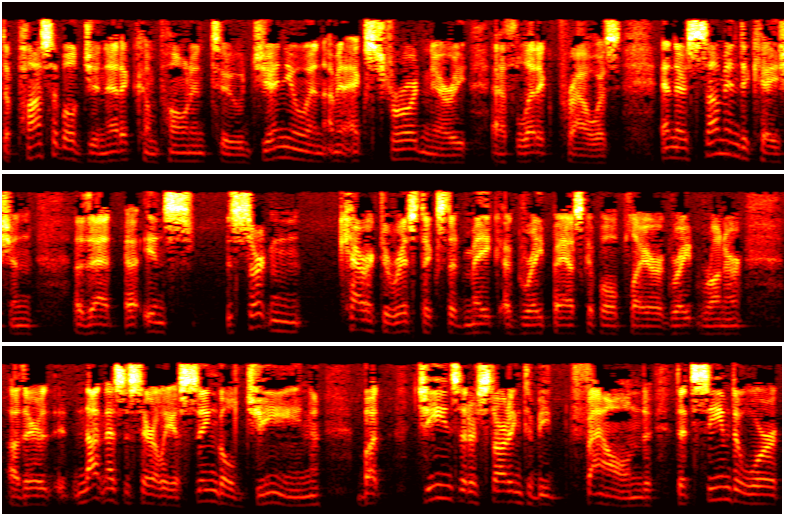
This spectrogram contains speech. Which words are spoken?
the possible genetic component to genuine, I mean, extraordinary athletic prowess, and there's some indication that uh, in certain characteristics that make a great basketball player, a great runner. Uh, they're not necessarily a single gene, but genes that are starting to be found that seem to work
